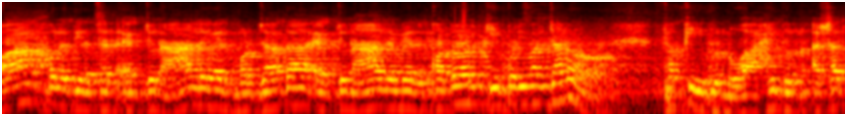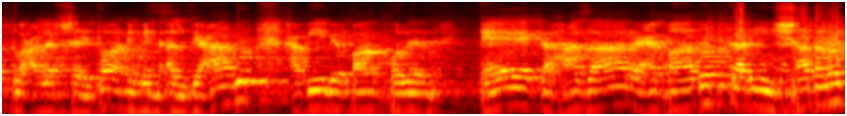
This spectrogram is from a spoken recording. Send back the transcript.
পাক বলে দিয়েছেন, একজন আলেমের মর্যাদা, একজন আলেমের কদর কি পরিমাণ জানো? ফকিহুন ওয়াহিদুন আসাদ্দু আলা শাইতানি মিন আলফি আবিদ হাবিবে পাক বলেন এক হাজার আবাদতকারী সাধারণ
